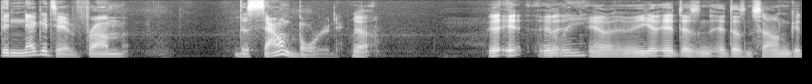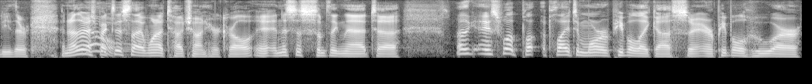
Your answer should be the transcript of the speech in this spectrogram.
the negative from the soundboard. Yeah. It, it, Really? it, yeah, you get, it doesn't it doesn't sound good either. Another aspect of this that I want to touch on here, Karl, and this is something that uh, I guess will pl- apply to more people like us or people who are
